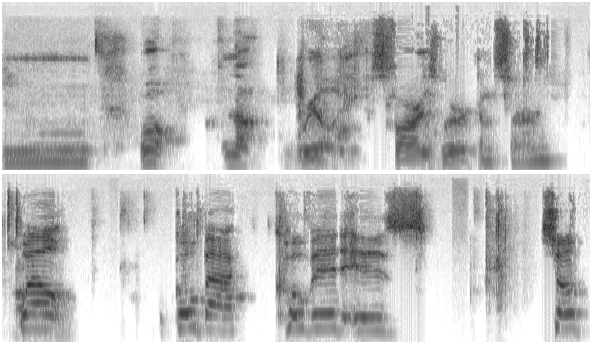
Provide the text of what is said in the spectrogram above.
Mm, well, not really, as far as we're concerned. Well, uh, go back. COVID is so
